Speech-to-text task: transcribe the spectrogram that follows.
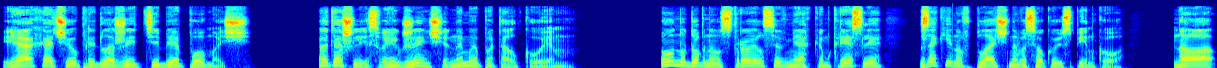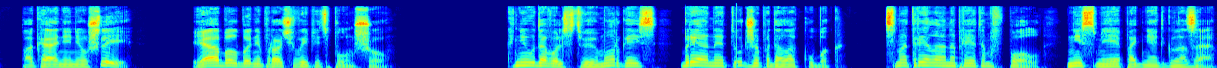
я хочу предложить тебе помощь. Отошли своих женщин, и мы потолкуем». Он удобно устроился в мягком кресле, закинув плащ на высокую спинку. «Но пока они не ушли, я был бы не прочь выпить пуншу». К неудовольствию Моргейс Бриане тут же подала кубок. Смотрела она при этом в пол, не смея поднять глаза.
